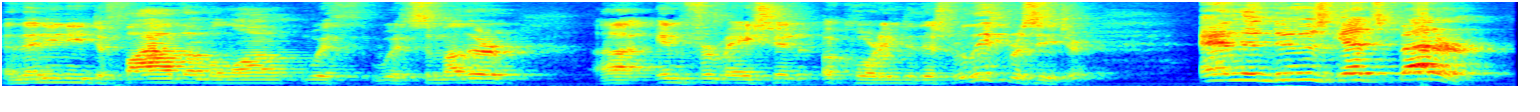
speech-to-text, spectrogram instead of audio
and then you need to file them along with, with some other uh, information according to this relief procedure. And the news gets better.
